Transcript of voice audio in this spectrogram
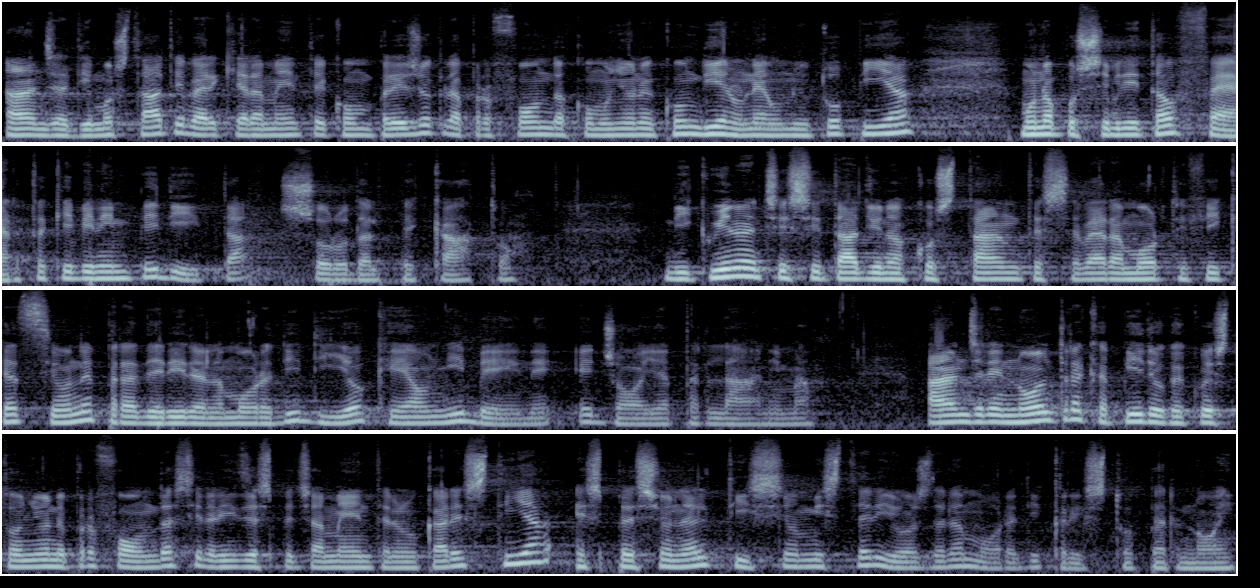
Angela dimostrato di aver chiaramente compreso che la profonda comunione con Dio non è un'utopia, ma una possibilità offerta che viene impedita solo dal peccato. Di qui la necessità di una costante e severa mortificazione per aderire all'amore di Dio che è ogni bene e gioia per l'anima. Angela inoltre ha capito che questa unione profonda si realizza specialmente nell'Eucarestia, espressione altissima e misteriosa dell'amore di Cristo per noi.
